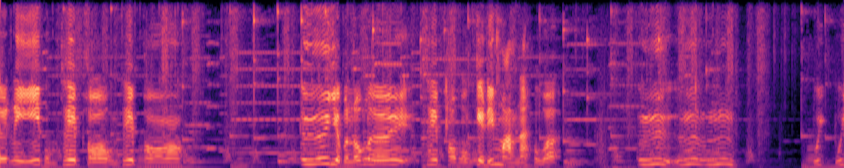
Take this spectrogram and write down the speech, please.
ยนี่ผมเทพพอผมเทพพอเออเหยียบบนนกเลย เทพพอผมเกมนี้มันนะผมว่าเออเออเออวิวิ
